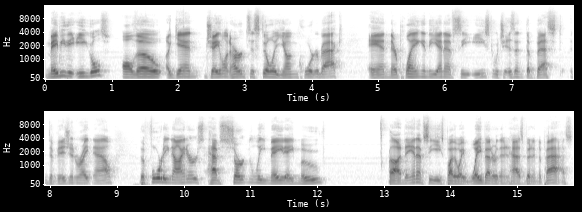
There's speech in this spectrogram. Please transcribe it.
Maybe the Eagles, although, again, Jalen Hurts is still a young quarterback and they're playing in the NFC East, which isn't the best division right now. The 49ers have certainly made a move. Uh, the NFC East, by the way, way better than it has been in the past.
